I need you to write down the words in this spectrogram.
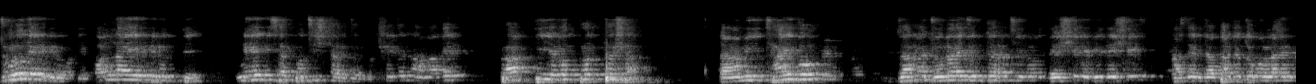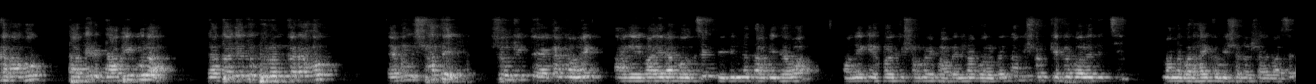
জোরদের বিরুদ্ধে, অন্যায়ের বিরুদ্ধে ন্যায় বিচার প্রতিষ্ঠার জন্য। সেই জন্য আমাদের প্রাপ্তি এবং প্রত্যাশা। তা আমি চাইব যারা জুলাই যোদ্ধারা ছিল, দেশে, বিদেশে, তাদের যথাযথ মূল্যায়ন করা হোক, তাদের দাবিগুলা যথাযথ পূরণ করা হোক, এবং সাথে সংক্ষিপ্ত এখানে অনেক আগে ভাইরা বলছেন, বিভিন্ন দাবি দেওয়া, অনেকে হয়তো সময় পাবেন না, বলবেন না, আমি সংক্ষেপে বলে দিচ্ছি। মাননীয় হাই কমিশনার সাহেব আছেন।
